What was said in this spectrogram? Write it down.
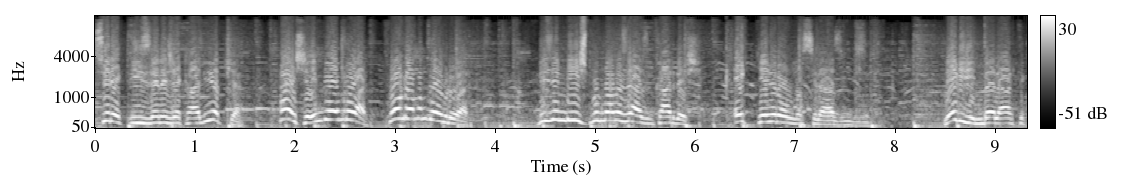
Sürekli izlenecek hali yok ya. Her şeyin bir ömrü var. Programın da ömrü var. Bizim bir iş bulmamız lazım kardeş. Ek gelir olması lazım bizim. Ne bileyim böyle artık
